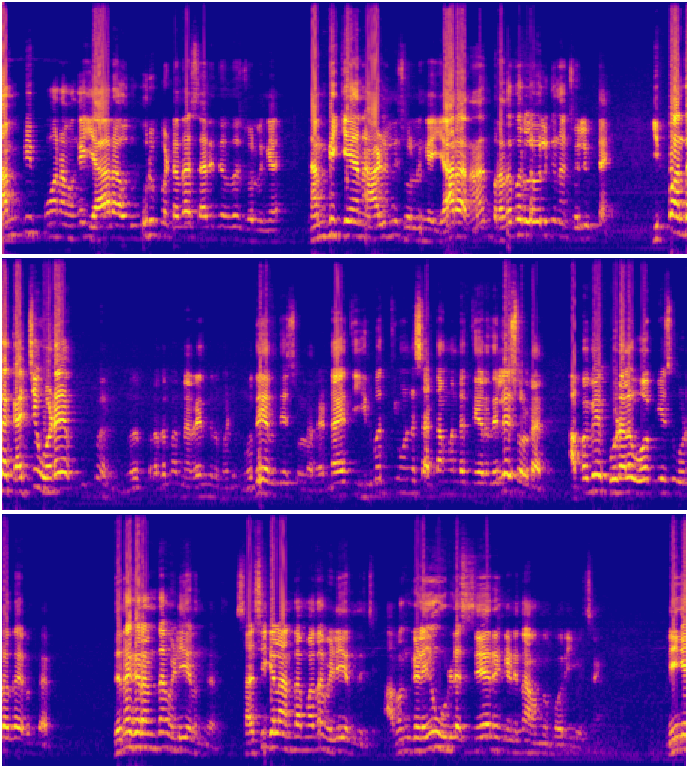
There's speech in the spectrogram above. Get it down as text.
நம்பி போனவங்க யாராவது உருப்பட்டதா சரித்திரத்தை சொல்லுங்க. நம்பிக்கையான ஆளுன்னு சொல்லுங்க. யாரா? பிரதமர் லெவலுக்கு நான் சொல்லிவிட்டேன். இப்ப அந்த கட்சி உடைய பிரதமர் நரேந்திர மோடி முத இருந்தே சொல்றாரு. ரெண்டாயிரத்தி இருபத்தி ஒண்ணு சட்டமன்ற தேர்தலே சொல்றாரு. அப்பவே கூடால ஓபிஎஸ் கூட தான் இருந்தார். தினகரன் தான் வெளியே இருந்தார். சசிகலா அந்த மாதிரி தான் வெளியே இருந்துச்சு. அவங்களையும் உள்ள சேருங்கன்னு தான் அவங்க கோரிக்கை வச்சாங்க. நீங்க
